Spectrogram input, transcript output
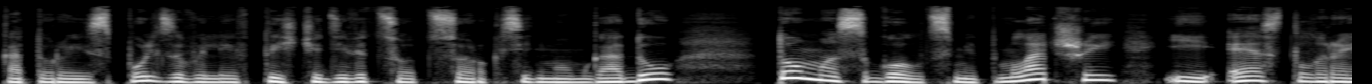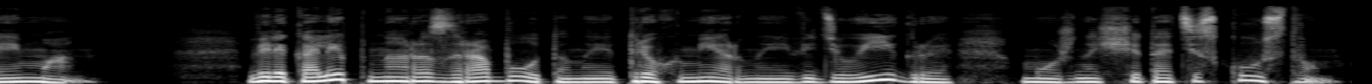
которые использовали в 1947 году Томас Голдсмит-младший и Эстл Рейман. Великолепно разработанные трехмерные видеоигры можно считать искусством.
